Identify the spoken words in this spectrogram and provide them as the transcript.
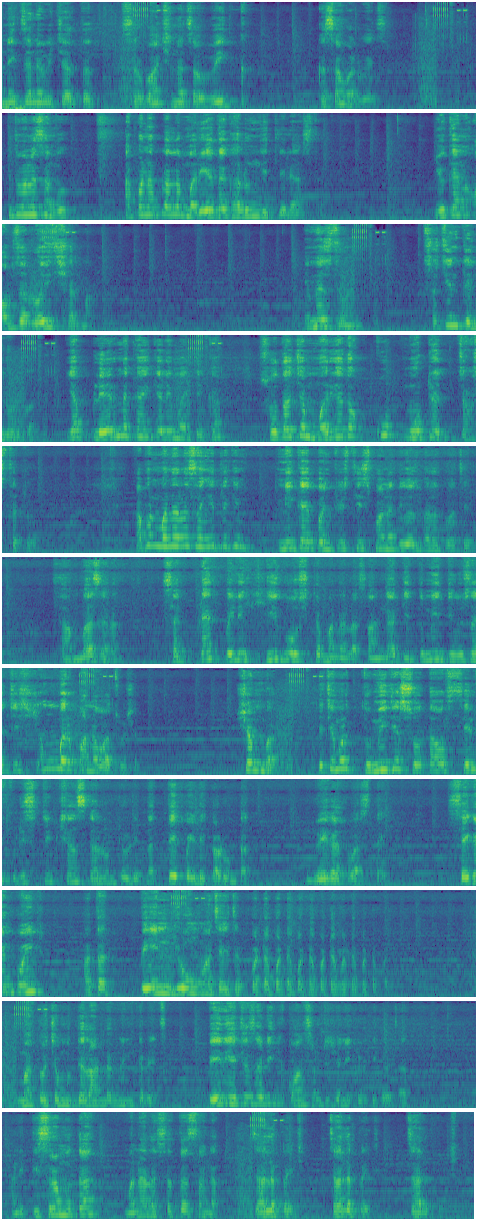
अनेक जण विचारतात सर वाचनाचा वेग कसा वाढवायचा? मी तुम्हाला सांगू आपण आपल्याला मर्यादा घालून घेतलेल्या असतात. You can observe Rohit Sharma M S Dhoni Sachin Tendulkar या प्लेअरनं काय केले माहिती आहे का? स्वतःच्या मर्यादा खूप मोठ्या जास्त ठेवल्या. आपण मनाला सांगितलं की मी काय पंचवीस तीस पानं दिवसभरात वाचेल थांबा जरा. सगळ्यात पहिली ही गोष्ट मनाला सांगा की तुम्ही दिवसाचे शंभर पानं वाचू शकता. शंभर. त्याच्यामुळे तुम्ही जे स्वतःवर सेल्फ रिस्ट्रिक्शन्स घालून ठेवलेत ना ते पहिले काढून टाका. वेगात वाचता येईल. सेकंड पॉईंट आता पेन घेऊन वाचायचं. पटापटा पटापटा पटापटा पटा महत्त्वाच्या मुद्द्याला अंडरलाईन करायचं. पेन याच्यासाठी की कॉन्सन्ट्रेशन इकडे तिकडे जात. आणि तिसरा मुद्दा मनाला सतत सांगा झालं पाहिजे झालं पाहिजे झालं पाहिजे.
